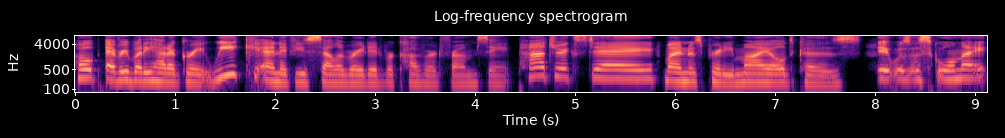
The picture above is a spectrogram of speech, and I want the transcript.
Hope everybody had a great week, and if you celebrated recovered from St. Patrick's Day, mine was pretty mild because it was a school night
